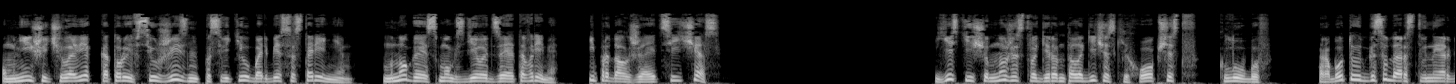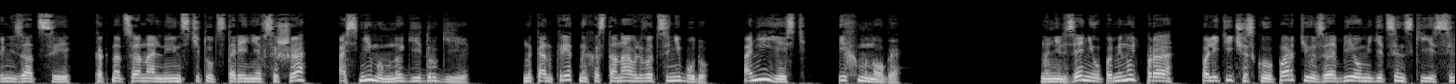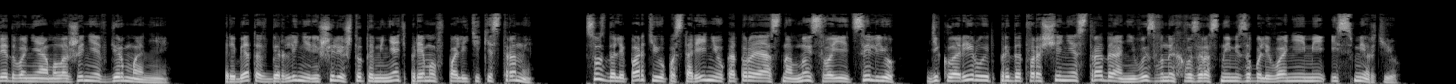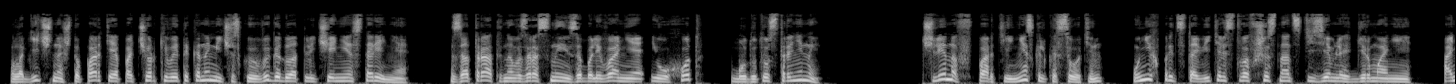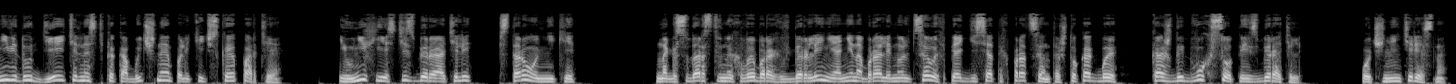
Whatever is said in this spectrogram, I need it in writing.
Умнейший человек, который всю жизнь посвятил борьбе со старением, многое смог сделать за это время и продолжает сейчас. Есть еще множество геронтологических обществ, клубов. Работают государственные организации, как Национальный институт старения в США, а с ним и многие другие. На конкретных останавливаться не буду. Они есть, их много. Но нельзя не упомянуть про политическую партию за биомедицинские исследования омоложения в Германии. Ребята в Берлине решили что-то менять прямо в политике страны. Создали партию по старению, которая основной своей целью декларирует предотвращение страданий, вызванных возрастными заболеваниями и смертью. Логично, что партия подчеркивает экономическую выгоду от лечения старения. Затраты на возрастные заболевания и уход будут устранены. Членов в партии несколько сотен, у них представительство в 16 землях Германии, они ведут деятельность как обычная политическая партия. И у них есть избиратели, сторонники. На государственных выборах в Берлине они набрали 0,5%, что как бы каждый двухсотый избиратель. Очень интересно.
